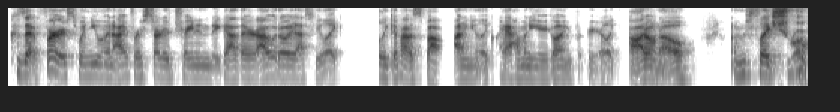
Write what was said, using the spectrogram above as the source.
because at first when you and I first started training together, I would always ask you like like if I was spotting you, like, okay, how many are you going for? You're like, I don't know. I'm just like Shrug.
